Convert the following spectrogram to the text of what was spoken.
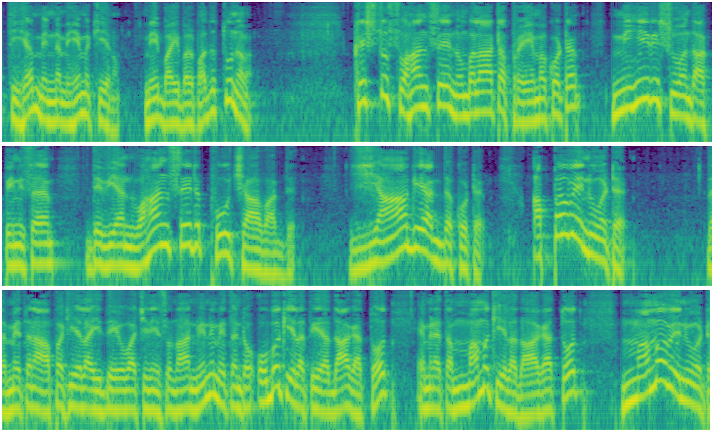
තිහ මෙන්න මෙහෙම කියනවා. මේ බයිබල් පද තුනම. ක්‍රිස්තුස් වහන්සේ නුඹලාට ප්‍රේමකොට මිහිරි සුවඳක් පිණිස දෙවියන් වහන්සේට පූචාවක්ද. යාගයක්ද කොට. අප වෙනුවට ද මෙතන අප කියලා ඉදේ වචනය සඳහන් වෙන මෙතැට ඔබ කියලතිය දාගත්තොත් එම නැත මම කියලා දාගත්තොත් මම වෙනුවට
